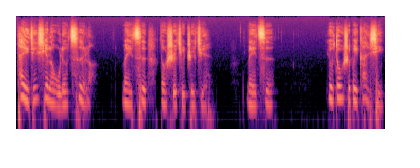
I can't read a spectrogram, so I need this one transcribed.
他已经泄了五六次了，每次都失去知觉，每次又都是被干醒。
